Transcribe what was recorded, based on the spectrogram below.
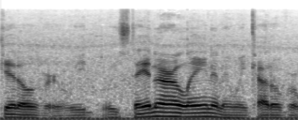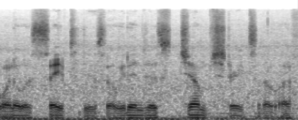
get over. We we stayed in our lane and then we got over when it was safe to do so. We didn't just jump straight to the left.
